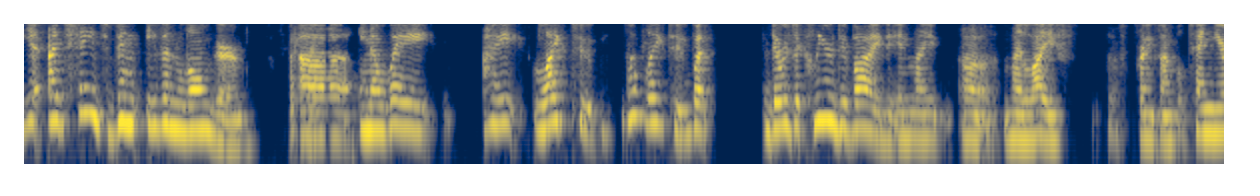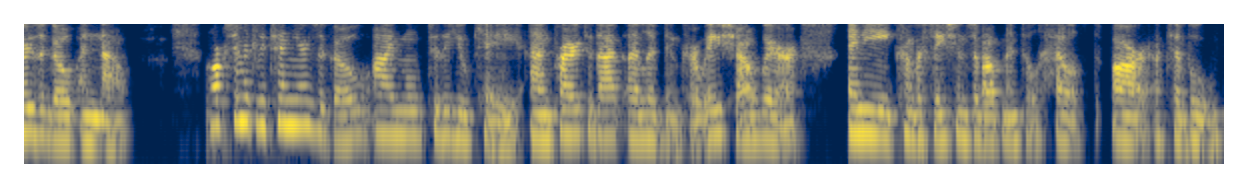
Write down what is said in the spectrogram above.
Yeah, I'd say it's been even longer. Okay. Uh, in a way, I like to not like to, but there is a clear divide in my uh, my life. For example, ten years ago and now. Approximately 10 years ago, I moved to the UK. And prior to that, I lived in Croatia, where any conversations about mental health are a taboo.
